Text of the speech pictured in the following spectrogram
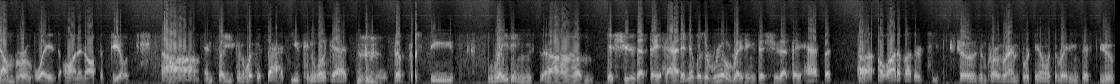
number of ways on and off the field. Um, and so you can look at that. You can look at the perceived ratings um, issue that they had. And it was a real ratings issue that they had, but uh, a lot of other TV shows and programs were dealing with the ratings issue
